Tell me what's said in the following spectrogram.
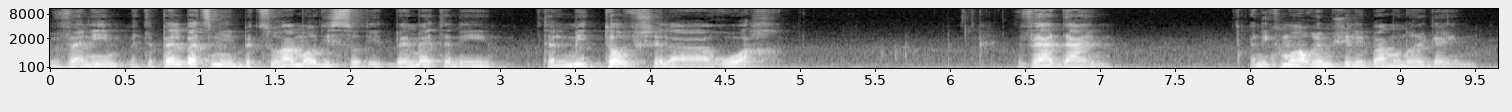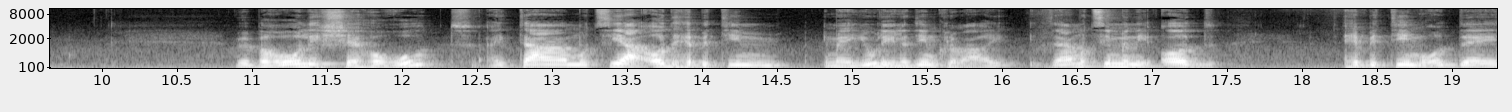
ואני מטפל בעצמי בצורה מאוד יסודית, באמת, אני תלמיד טוב של הרוח. ועדיין, אני כמו ההורים שלי בהמון רגעים. וברור לי שהורות הייתה מוציאה עוד היבטים, אם היו לי ילדים, כלומר, זה היה מוציא ממני עוד היבטים, עוד אה,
